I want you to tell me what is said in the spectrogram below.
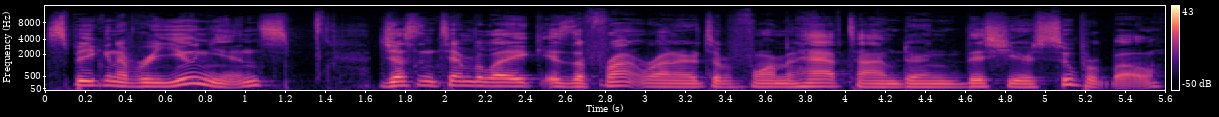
Speaking of reunions, Justin Timberlake is the front runner to perform at halftime during this year's Super Bowl.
